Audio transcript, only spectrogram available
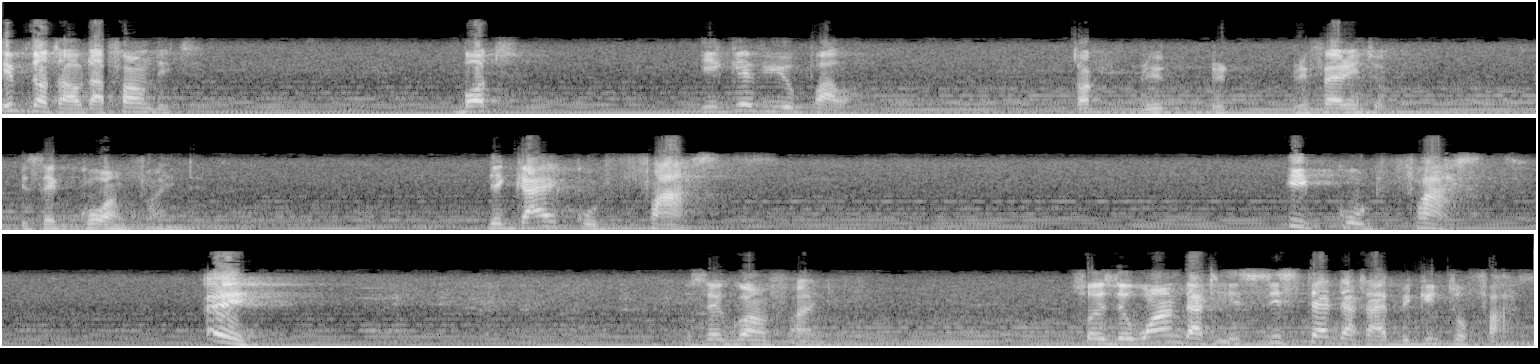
If not, I would have found it. But he gave you power. Talk, re, re, referring to me. He said, Go and find it. The guy could fast. He could fast. Hey. He said, Go and find him. So it's the one that insisted that I begin to fast.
